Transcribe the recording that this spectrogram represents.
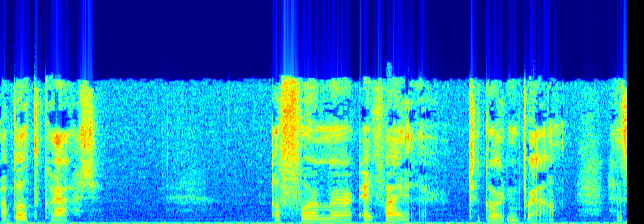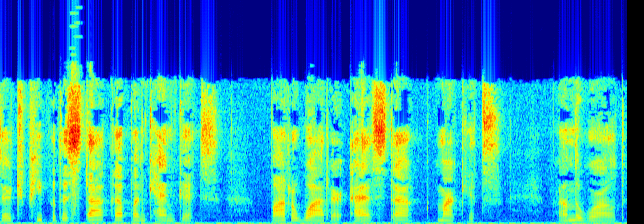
about the crash. A former advisor to Gordon Brown has urged people to stock up on canned goods, bottled water, as stock markets around the world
